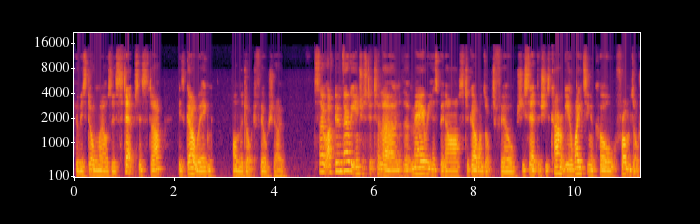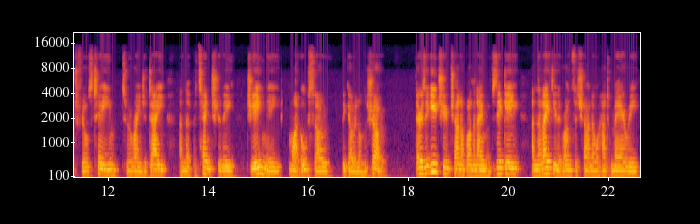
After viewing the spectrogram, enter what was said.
who is Don Wells' stepsister, is going on the Dr. Phil show. So I've been very interested to learn that Mary has been asked to go on Dr. Phil. She said that she's currently awaiting a call from Dr. Phil's team to arrange a date and that potentially Jeannie might also be going on the show. There is a YouTube channel by the name of Ziggy and the lady that runs the channel had Mary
